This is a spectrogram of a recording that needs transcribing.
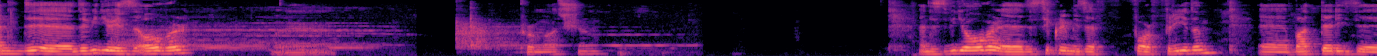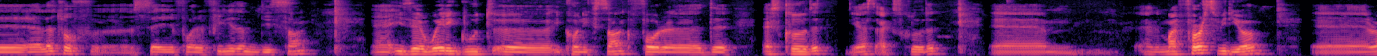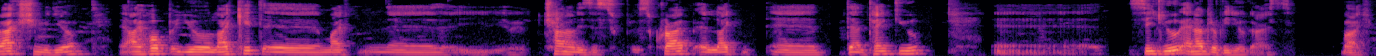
and uh, the video is over. Uh, promotion. And this video over uh, the scream is uh, for freedom but there is a, a lot of uh, say for freedom this song uh, is a very good uh, iconic song for uh, the excluded yes excluded. Um, and my first video uh, reaction video i hope you like it. Uh, my uh, channel is subscribe and like uh, then thank you. Uh, see you another video guys. Bye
